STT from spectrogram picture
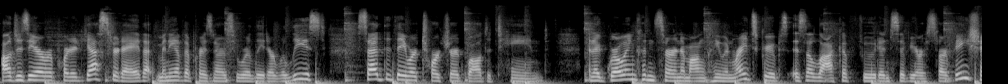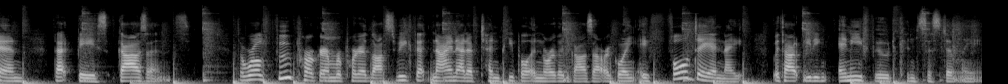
Al Jazeera reported yesterday that many of the prisoners who were later released said that they were tortured while detained. And a growing concern among human rights groups is the lack of food and severe starvation that face Gazans. The World Food Program reported last week that 9 out of 10 people in northern Gaza are going a full day and night without eating any food consistently.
